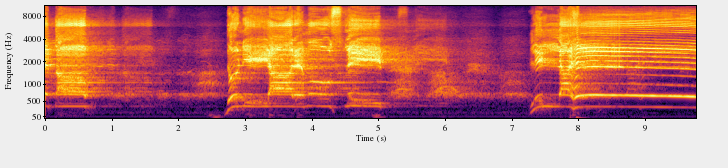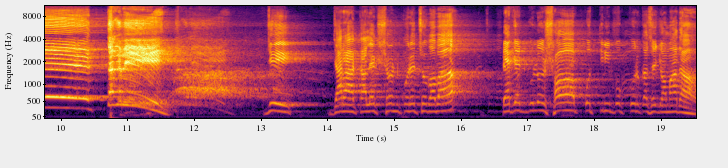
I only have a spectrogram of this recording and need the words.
নেতা দুনিয়ার মুসলিম। লিল্লাহে তাকবীর। জি, যারা কালেকশন করেছ বাবা, প্যাকেটগুলো সব কর্তৃপক্ষর কাছে জমা দাও।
